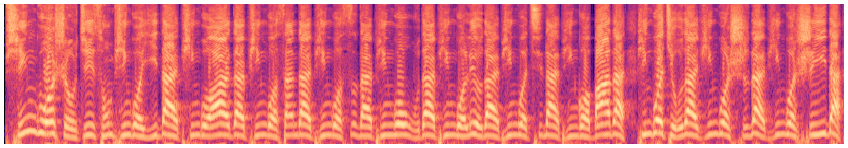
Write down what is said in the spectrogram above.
苹果手机从苹果一代、苹果二代、苹果三代、苹果四代、苹果五代、苹果六代、苹果七代、苹果八代、苹果九代、苹果十代、苹果十一代，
